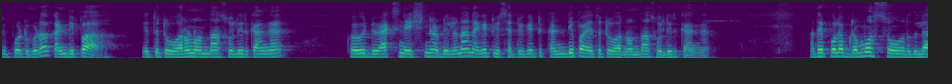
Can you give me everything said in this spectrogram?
ரிப்போர்ட்டு கூட கண்டிப்பாக எடுத்துகிட்டு வரணும்னு தான் சொல்லியிருக்காங்க. கோவிட் வேக்சினேஷன் அப்படி இல்லைனா நெகட்டிவ் சர்டிஃபிகேட் கண்டிப்பாக எடுத்துகிட்டு வரணும்னு தான் சொல்லியிருக்காங்க. அதே போல் பிரம்மோஸ்தம் வருதுல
